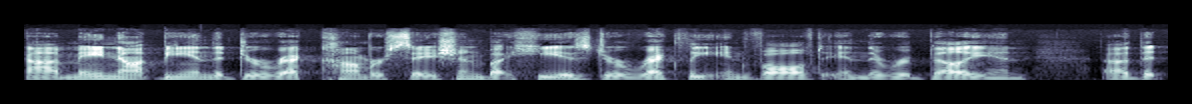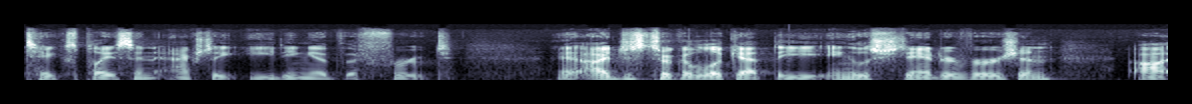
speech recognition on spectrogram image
uh, may not be in the direct conversation, but he is directly involved in the rebellion uh, that takes place in actually eating of the fruit. I just took a look at the English Standard Version. Uh,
